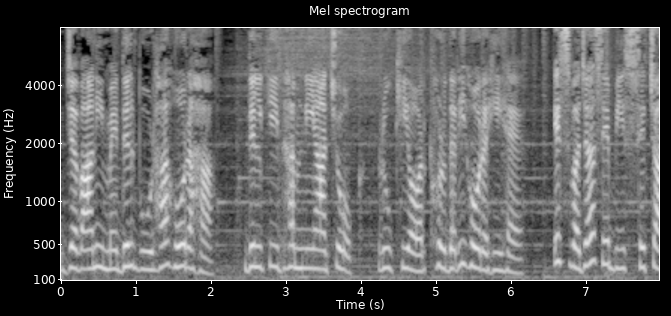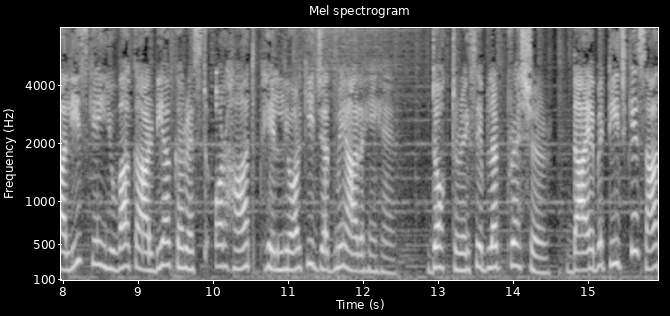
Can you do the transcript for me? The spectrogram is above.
जवानी में दिल बूढ़ा हो रहा, दिल की धमनियाँ चोक, रूखी और खुरदरी हो रही है। इस वजह से 20 से 40 के युवा कार्डियक अरेस्ट और हार्ट फेल्योर की जद में आ रहे हैं। डॉक्टर इसे ब्लड प्रेशर, डायबिटीज़ के साथ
